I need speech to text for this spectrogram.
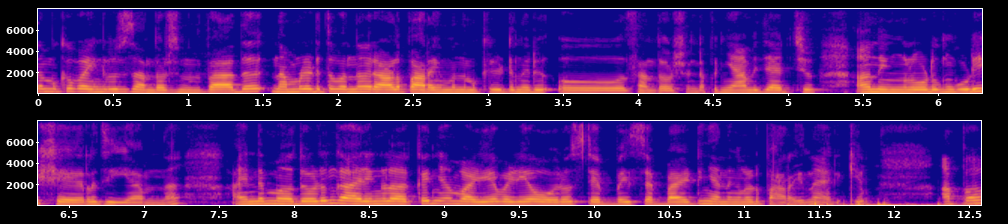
നമുക്ക് ഭയങ്കര ഒരു സന്തോഷം തോന്നി. അപ്പോൾ അത് നമ്മുടെ അടുത്ത് വന്ന ഒരാൾ പറയുമ്പോൾ നമുക്ക് കിട്ടുന്നൊരു സന്തോഷമുണ്ട്. അപ്പോൾ ഞാൻ വിചാരിച്ചു അത് നിങ്ങളോടും കൂടി ഷെയർ ചെയ്യാമെന്ന്. അതിന്റെ മെത്തേഡും കാര്യങ്ങളൊക്കെ ഞാൻ വഴിയെ വഴിയെ ഓരോ സ്റ്റെപ്പ് ബൈ സ്റ്റെപ്പായിട്ട് ഞാൻ നിങ്ങളോട് പറയുന്നതായിരിക്കും. അപ്പം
